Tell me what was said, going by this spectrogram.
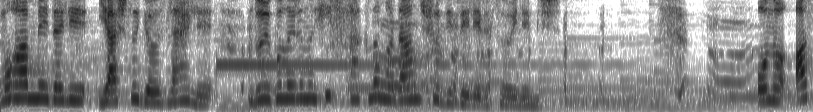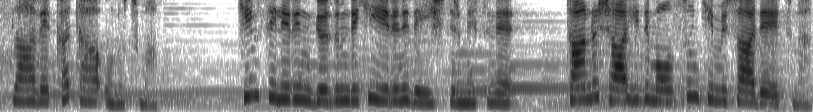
Muhammed Ali yaşlı gözlerle duygularını hiç saklamadan şu dizeleri söylemiş. Onu asla ve kata unutmam. Kimselerin gözümdeki yerini değiştirmesine Tanrı şahidim olsun ki müsaade etmem.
